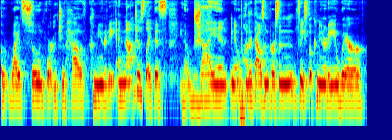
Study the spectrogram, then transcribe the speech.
uh, why it's so important to have community and not just like this, you know, giant, you know, 100,000 person Facebook community where,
